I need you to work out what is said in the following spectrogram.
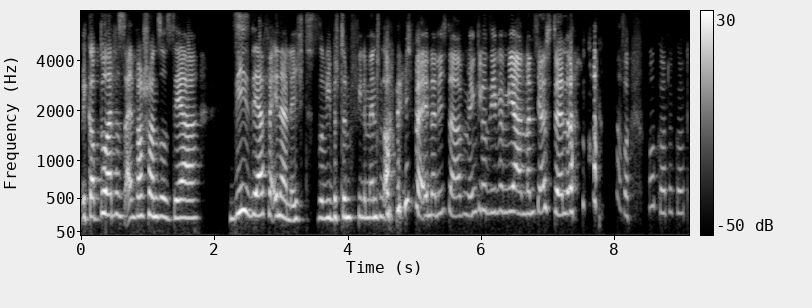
glaub, du hattest es einfach schon so sehr, sie sehr verinnerlicht, so wie bestimmt viele Menschen auch dich verinnerlicht haben, inklusive mir an mancher Stelle. also, oh Gott, oh Gott.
